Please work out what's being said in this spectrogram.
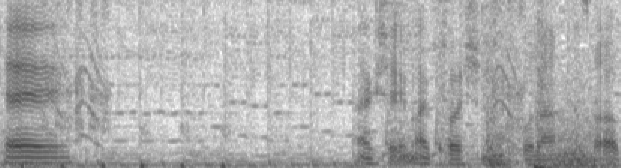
Okay. Actually, my and cooldown is up.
